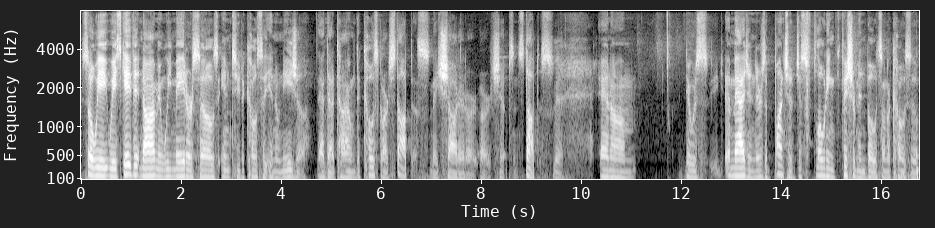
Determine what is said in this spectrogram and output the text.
So we, we escaped Vietnam and we made ourselves into the coast of Indonesia. At that time, the Coast Guard stopped us. They shot at our, our ships and stopped us. Yeah. And um, there was, imagine, there's a bunch of just floating fishermen boats on the coast of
